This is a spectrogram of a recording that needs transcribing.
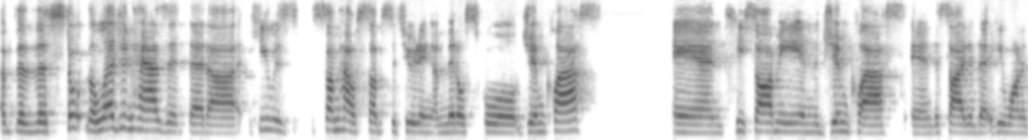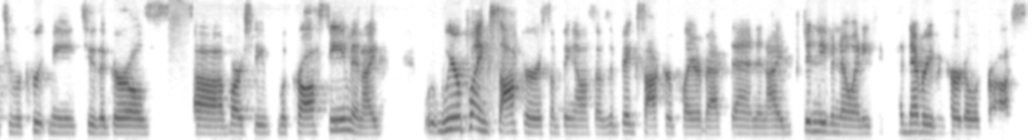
uh, the the sto- the legend has it that uh, he was somehow substituting a middle school gym class, and he saw me in the gym class and decided that he wanted to recruit me to the girls uh, varsity lacrosse team. And I we were playing soccer or something else. I was a big soccer player back then, and I didn't even know anything. Had never even heard of lacrosse.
